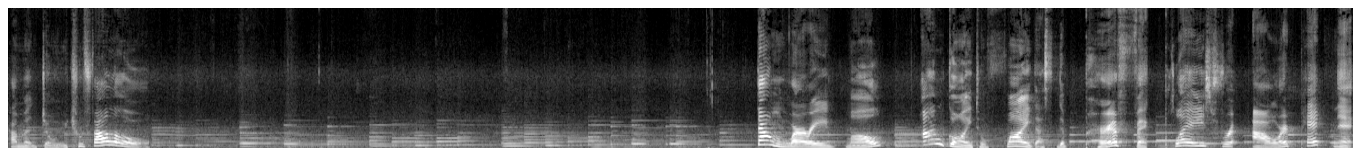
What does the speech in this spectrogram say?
他们终于出发喽。Don't worry, Mo. I'm going to find us the perfect place for our picnic,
